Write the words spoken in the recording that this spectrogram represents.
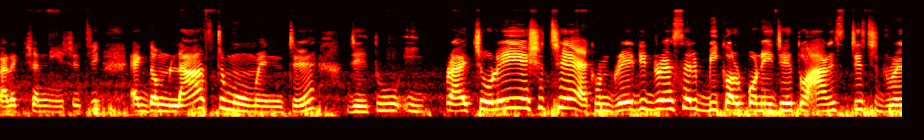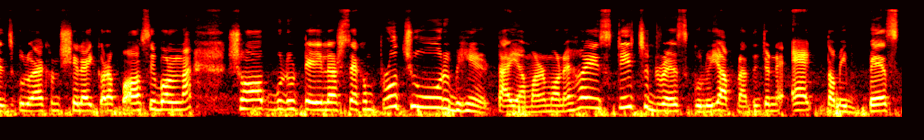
কালেকশান নিয়ে এসেছি। একদম লাস্ট মোমেন্টে যেহেতু ঈদ প্রায় চলেই এসেছে, এখন রেডি ড্রেসের বিকল্প নেই, যেহেতু আনস্টিচ ড্রেসগুলো এখন সেলাই করা পসিবল না। সবগুলো টেইলার্স এখন প্রচুর ভিড়, তাই আমার মনে হয় স্টিচ ড্রেসগুলোই আপনাদের জন্য একদমই বেস্ট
